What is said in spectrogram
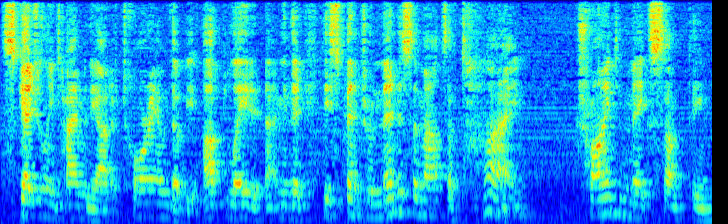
scheduling time in the auditorium, they'll be up late at night. I mean, they, they spend tremendous amounts of time trying to make something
